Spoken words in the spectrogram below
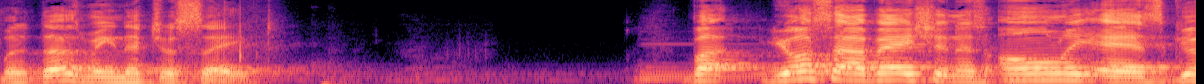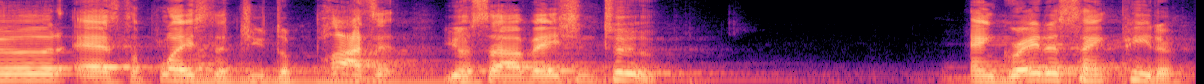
but it does mean that you're saved. But your salvation is only as good as the place that you deposit your salvation to. And Greater St. Peter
